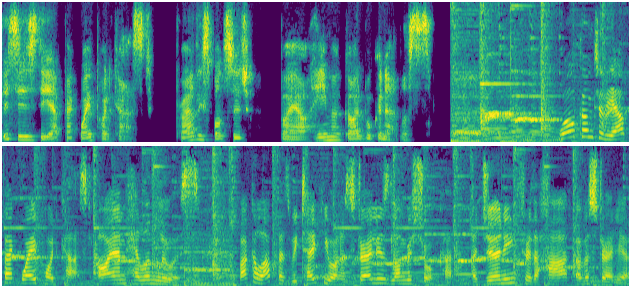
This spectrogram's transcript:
This is the Outback Way podcast, proudly sponsored by our HEMA guidebook and atlas. Welcome to the Outback Way podcast. I am Helen Lewis. Buckle up as we take you on Australia's longest shortcut, a journey through the heart of Australia.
